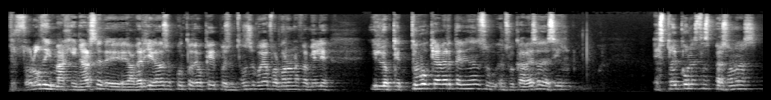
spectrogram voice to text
pues, solo de imaginarse, de haber llegado a ese punto de, ok, pues entonces voy a formar una familia. Y lo que tuvo que haber tenido en su, en su cabeza, decir, estoy con estas personas,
